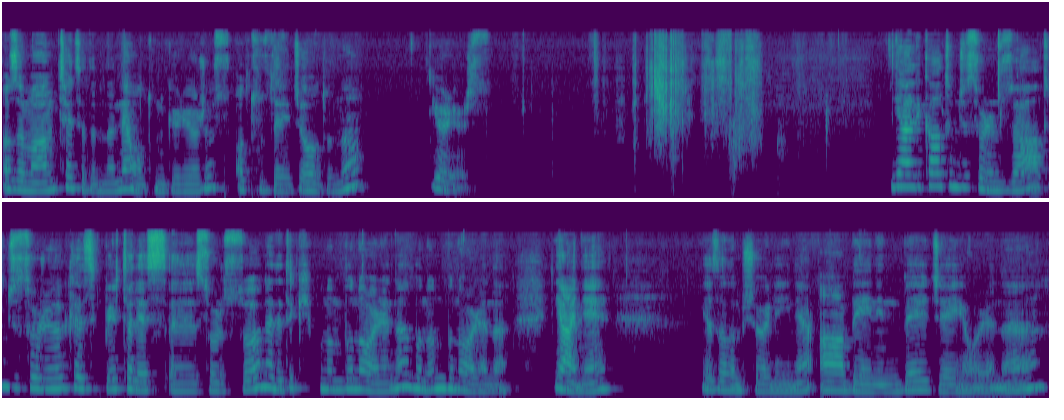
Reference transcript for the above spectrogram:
O zaman teta'nın da ne olduğunu görüyoruz. 30 derece olduğunu görüyoruz. Geldik 6. sorumuza. 6. soru klasik bir Thales e, sorusu. Ne dedik? Bunun bunu oranı, bunun bunu oranı. Yani yazalım şöyle yine. AB'nin BC'ye oranı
